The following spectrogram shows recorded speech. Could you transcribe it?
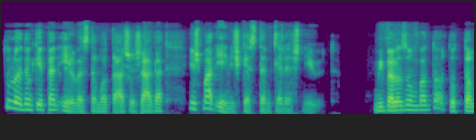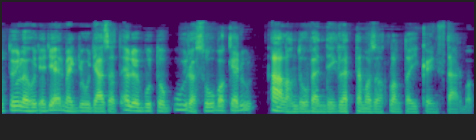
Tulajdonképpen élveztem a társaságát, és már én is kezdtem keresni őt. Mivel azonban tartottam tőle, hogy a gyermekgyógyászat előbb-utóbb újra szóba kerül, állandó vendég lettem az atlantai könyvtárban.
